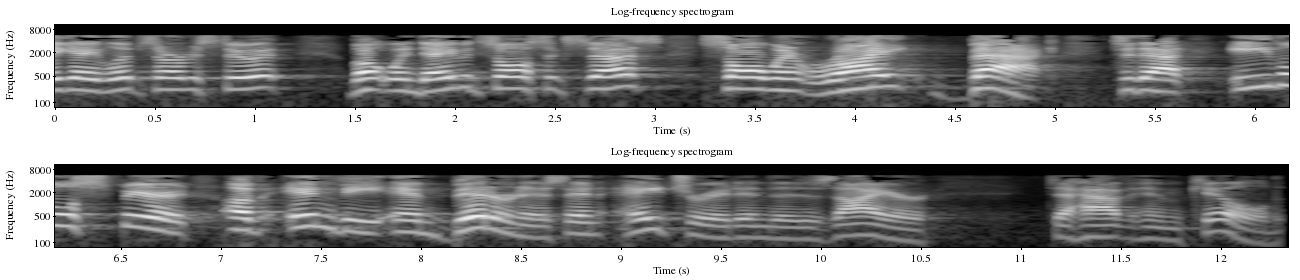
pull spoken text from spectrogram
He gave lip service to it. But when David saw success, Saul went right back to that evil spirit of envy and bitterness and hatred and the desire to have him killed.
